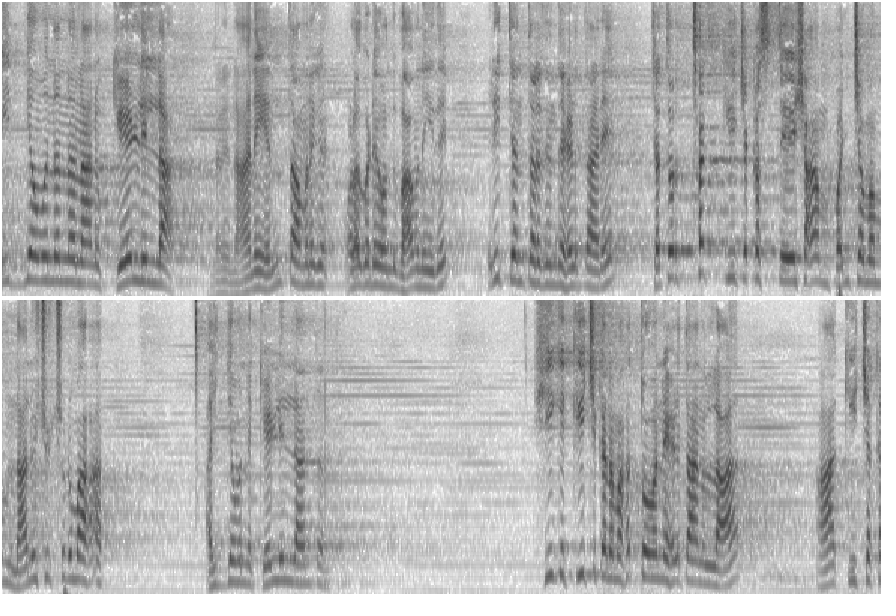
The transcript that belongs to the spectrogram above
ಐದನೇವನನ್ನು ನಾನು ಕೇಳಲಿಲ್ಲ. ಅಂದರೆ ನಾನೇ ಅಂತ ಅವನಿಗೆ ಒಳಗಡೆ ಒಂದು ಭಾವನೆ ಇದೆ? ರೀತ್ಯಂತರದಿಂದ ಹೇಳ್ತಾನೆ, ಚತುರ್ಥ ಕೀಚಕಸ್ತೇಷಾಂ ಪಂಚಮಂ ನಾನು ಶುಶ್ರುಮ ಐಜ್ಞವನ್ನು ಕೇಳಲಿಲ್ಲ ಅಂತ ಹೀಗೆ ಕೀಚಕನ ಮಹತ್ವವನ್ನು ಹೇಳ್ತಾನಲ್ಲ, ಆ ಕೀಚಕ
